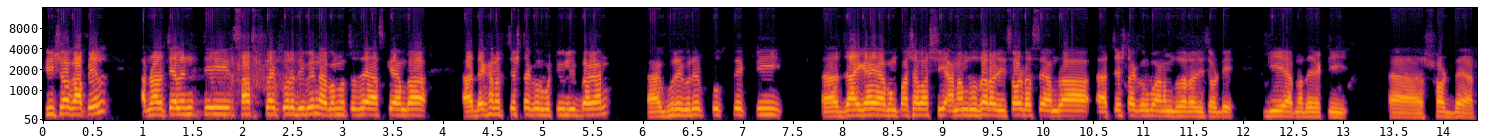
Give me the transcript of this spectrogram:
কৃষক আপেল। আপনারা চ্যানেলটি সাবস্ক্রাইব করে দিবেন এবং হচ্ছে যে আজকে আমরা দেখানোর চেষ্টা করব টিউলিপ বাগান। ঘুরে ঘুরে প্রত্যেকটি জায়গায় এবং পাশাপাশি আনন্দধারা রিসর্ট আছে, আমরা চেষ্টা করব আনন্দধারা রিসর্টে গিয়ে আপনাদের একটি শর্ট দেওয়ার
